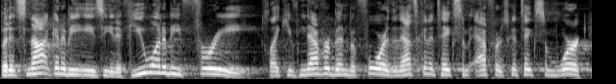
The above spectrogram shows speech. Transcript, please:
But it's not going to be easy. And if you want to be free like you've never been before, then that's going to take some effort. It's going to take some work.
